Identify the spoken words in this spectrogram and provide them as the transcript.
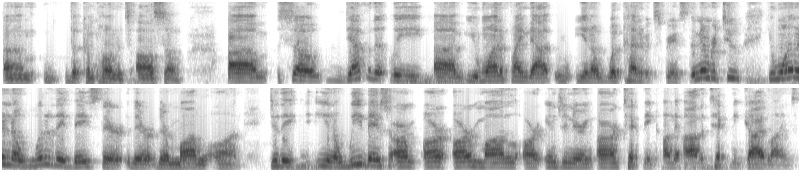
um, the components also. Um, so definitely, um, you want to find out, you know, what kind of experience. The number two, you want to know what do they base their their their model on? Do they, you know, we base our our our model, our engineering, our technique on the Audit Technique guidelines,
